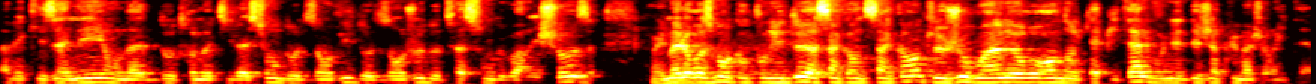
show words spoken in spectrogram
Avec les années, on a d'autres motivations, d'autres envies, d'autres enjeux, d'autres façons de voir les choses. malheureusement, quand on est deux à 50-50, le jour où un euro rentre dans le capital, vous n'êtes déjà plus majoritaire.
